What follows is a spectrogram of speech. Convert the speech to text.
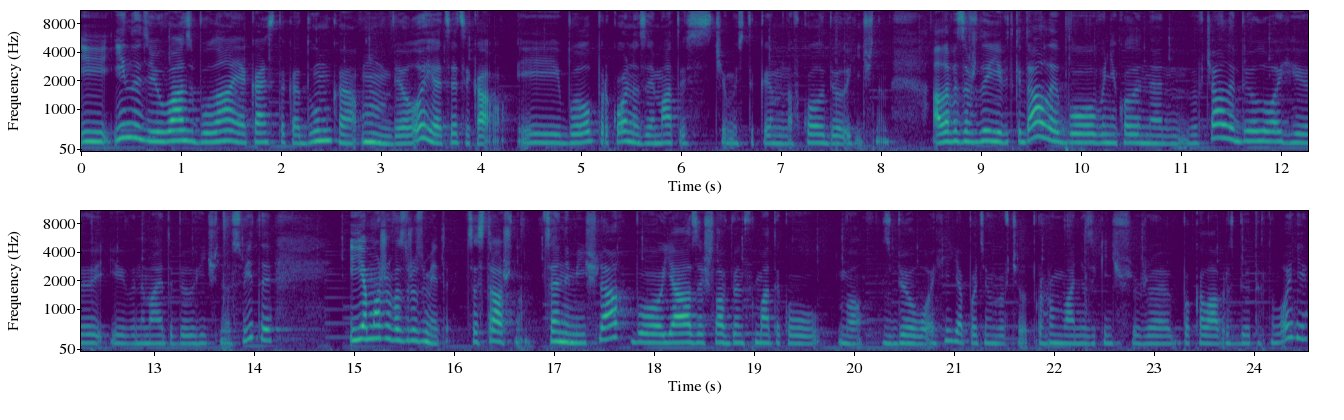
І іноді у вас була якась така думка, М, біологія це цікаво. І було б прикольно займатися чимось таким навколо біологічним. Але ви завжди її відкидали, бо ви ніколи не вивчали біологію і ви не маєте біологічної освіти. І я можу вас зрозуміти, це страшно. Це не мій шлях, бо я зайшла в біоінформатику ну, з біології. Я потім вивчила програмування, закінчивши вже бакалавр з біотехнології.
